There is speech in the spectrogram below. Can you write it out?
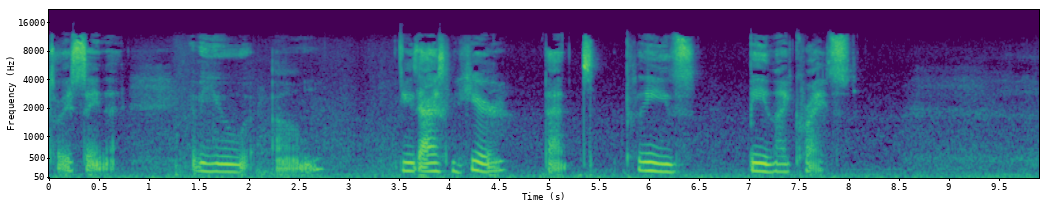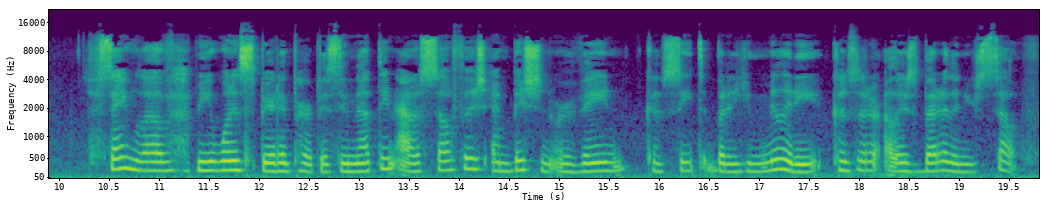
So he's saying that if you, um, he's asking here that please be like Christ. Same love, be one in spirit and purpose, do nothing out of selfish ambition or vain conceit, but in humility consider others better than yourself.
